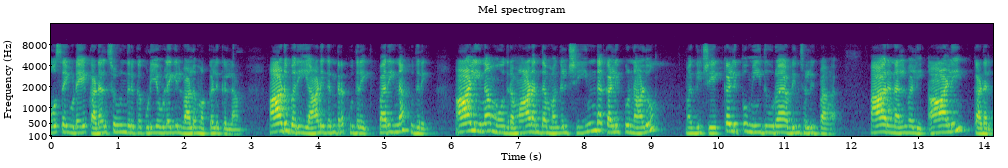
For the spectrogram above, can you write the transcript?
ஓசையுடைய கடல் சூழ்ந்திருக்கக்கூடிய உலகில் வாழும் மக்களுக்கெல்லாம். ஆடுபரி ஆடுகின்ற குதிரை பரினா குதிரை. ஆளினா மோதிரம் ஆனந்தம் மகிழ்ச்சி. இந்த கழிப்புனாலும் மகிழ்ச்சி. எக்களிப்பு மீதூர அப்படின்னு சொல்லியிருப்பாங்க. ஆறு நல்வழி ஆழி கடல்.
